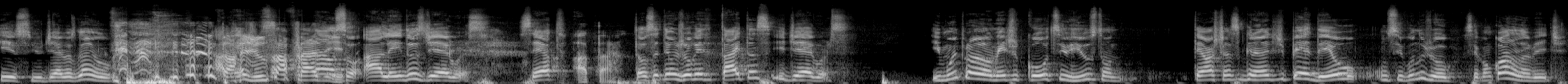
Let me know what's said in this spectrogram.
Isso, e o Jaguars ganhou. Então Além- ajusta a frase só, além dos Jaguars. certo? Ah, tá. Então você tem um jogo entre Titans e Jaguars. E muito provavelmente o Colts e o Houston tem uma chance grande de perder um segundo jogo. Você concorda, Lambit?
